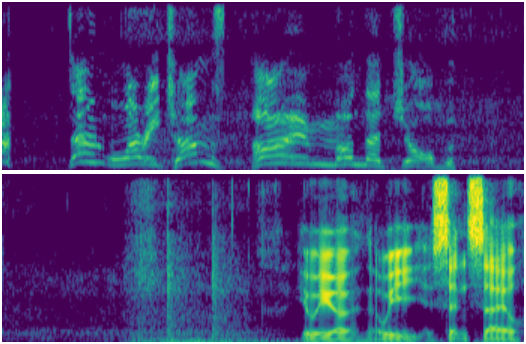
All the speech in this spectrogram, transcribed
Don't worry, chums. I'm on the job. Here we go. Are we setting sail?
